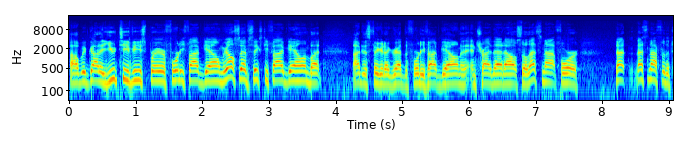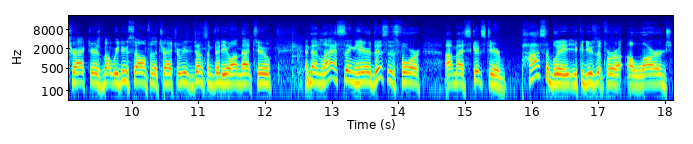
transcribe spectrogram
uh, we've got a UTV sprayer, 45 gallon. We also have 65 gallon, but I just figured I'd grab the 45 gallon and, and try that out. So that's not for that, that's not for the tractors, but we do sell them for the tractor. We've done some video on that too. And then last thing here, this is for uh, my skid steer. Possibly you could use it for a, a large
